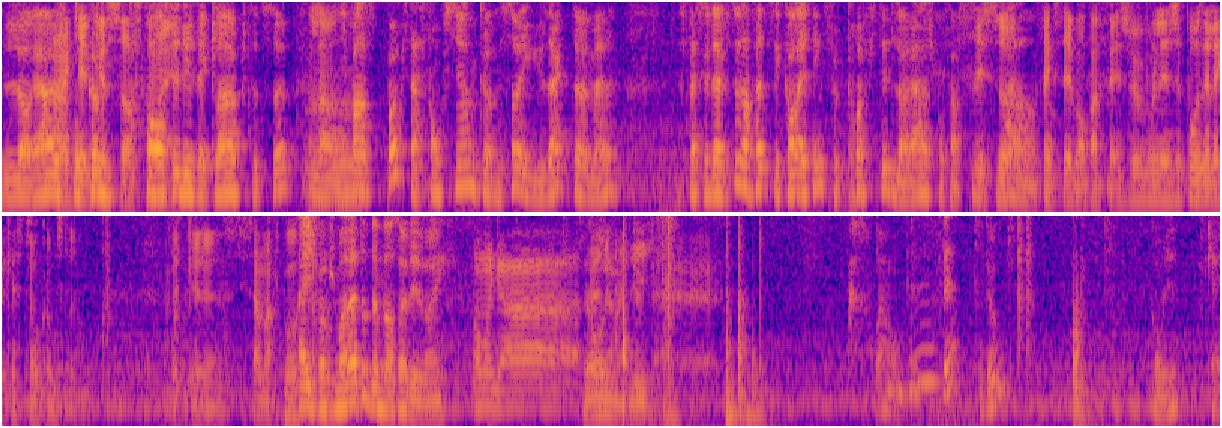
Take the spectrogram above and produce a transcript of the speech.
l'orage pour comme sorte, passer ouais. des éclairs puis tout ça. Genre. Je pense pas que ça fonctionne comme ça exactement. C'est Parce que d'habitude, en fait, c'est Call Lightning, tu peux profiter de l'orage pour faire C'est plus mal ça. Fait que c'est bon, parfait. Je voulais, j'ai posé la question comme cela. Fait que euh, si ça marche pas. Hey, je vais m'en tout de me lancer un des 20. Oh my god! Je vais avoir une idée. Wow. 17. 12. Combien? 15.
